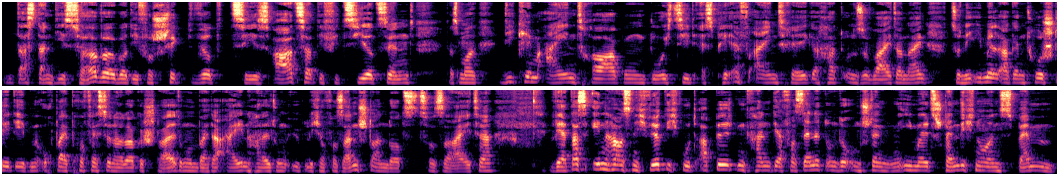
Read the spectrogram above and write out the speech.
dass dann die Server, über die verschickt wird, CSA-zertifiziert sind, dass man DKIM-Eintragung durchzieht, SPF-Einträge hat und so weiter. Nein, so eine E-Mail-Agentur steht eben auch bei professioneller Gestaltung und bei der Einhaltung üblicher Versandstandards zur Seite. Wer das in-house nicht wirklich gut abbilden kann, der versendet unter Umständen E-Mails ständig nur in Spam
